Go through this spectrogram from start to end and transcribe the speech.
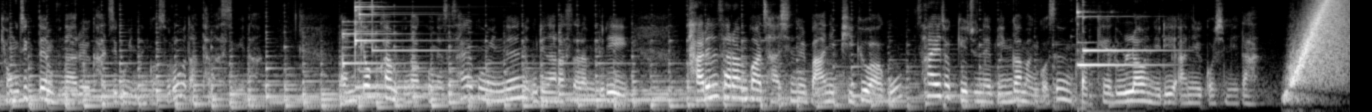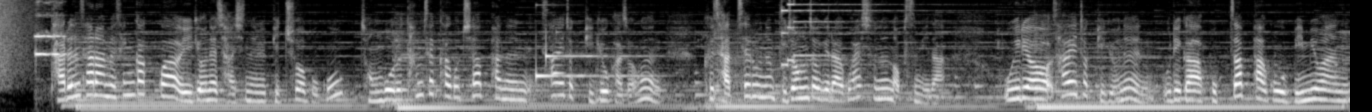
경직된 문화를 가지고 있는 것으로 나타났습니다. 엄격한 문화권에서 살고 있는 우리나라 사람들이 다른 사람과 자신을 많이 비교하고 사회적 기준에 민감한 것은 그렇게 놀라운 일이 아닐 것입니다. 다른 사람의 생각과 의견에 자신을 비추어 보고 정보를 탐색하고 취합하는 사회적 비교 과정은 그 자체로는 부정적이라고 할 수는 없습니다. 오히려 사회적 비교는 우리가 복잡하고 미묘한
